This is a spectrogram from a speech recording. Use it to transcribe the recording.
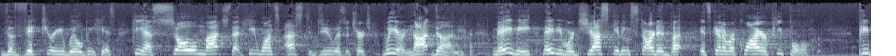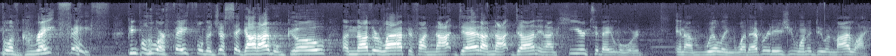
the victory will be His. He has so much that He wants us to do as a church. We are not done. Maybe, maybe we're just getting started, but it's going to require people, people of great faith, people who are faithful to just say, God, I will go another lap. If I'm not dead, I'm not done, and I'm here today, Lord, and I'm willing, whatever it is you want to do in my life,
